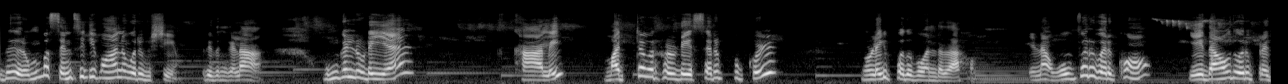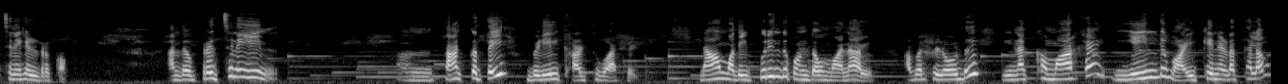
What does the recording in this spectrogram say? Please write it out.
இது ரொம்ப சென்சிட்டிவான ஒரு விஷயம் புரியுதுங்களா? உங்களுடைய காலை மற்றவர்களுடைய செருப்புக்குள் நுழைப்பது போன்றதாகும். ஏன்னா ஒவ்வொருவருக்கும் ஏதாவது ஒரு பிரச்சனைகள் இருக்கும். அந்த பிரச்சனையின் தாக்கத்தை வெளியில் காட்டுவார்கள். நாம் அதை புரிந்து கொண்டோமானால் அவர்களோடு இணக்கமாக இயைந்து வாழ்க்கை நடத்தலாம்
